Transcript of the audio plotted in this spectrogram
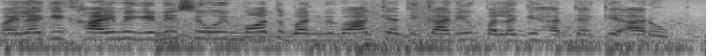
महिला की खाई में गिरने से हुई मौत, वन विभाग के अधिकारियों पर लगे हत्या के आरोप।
